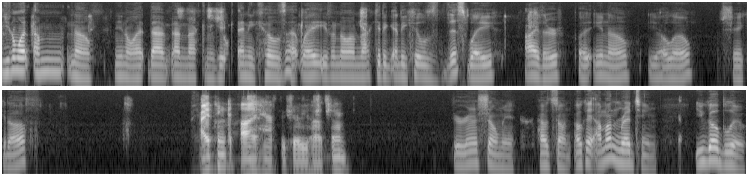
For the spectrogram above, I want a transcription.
you know what? I'm no. You know what? That I'm not gonna get any kills that way, even though I'm not getting any kills this way either. But you know, YOLO, shake it off. I think I have to show you how it's done. You're gonna show me how it's done. Okay, I'm on red team. You go blue.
